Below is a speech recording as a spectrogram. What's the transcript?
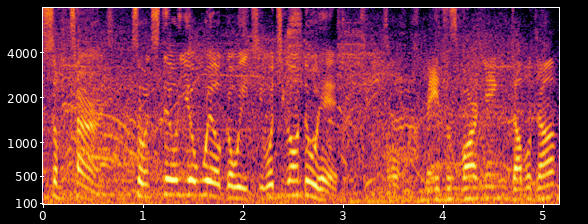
some turns. So instill your will, Goichi. What you gonna do here? Oh, Baits the sparking, double jump.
